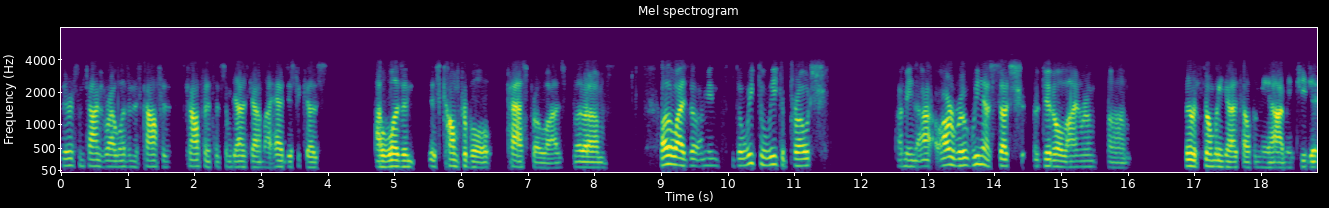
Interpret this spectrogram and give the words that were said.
there were some times where I wasn't as confident confident that some guys got in my head just because I wasn't as comfortable pass pro wise. But um, otherwise, though, I mean, the week to week approach. I mean, our, our room, we have such a good old line room. Um, there were so many guys helping me out. I mean, TJ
